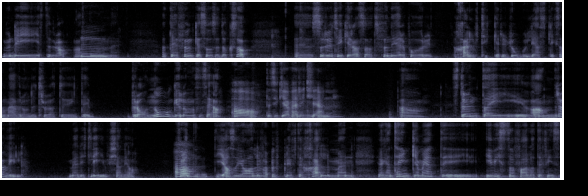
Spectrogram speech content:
Men det är jättebra att, Mm. man, att det funkar så sätt också. Eh, Så du tycker alltså att fundera på vad du själv tycker är roligast liksom, även om du tror att du inte är bra nog eller vad man ska säga. Ja, det tycker jag verkligen. Mm. Ja. Strunta i vad andra vill med ditt liv känner jag. För att, alltså jag har aldrig varit- upplevt det själv men jag kan tänka mig att det, i- vissa fall att det finns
